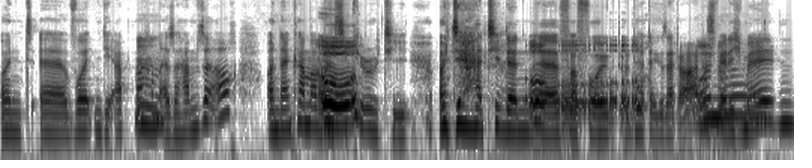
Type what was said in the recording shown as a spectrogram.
und äh, wollten die abmachen, also haben sie auch. Und dann kam aber Oh. Security und der hat die dann Oh, äh, oh, verfolgt oh, und oh. hat dann gesagt, ah, Oh das werde ich nein. melden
